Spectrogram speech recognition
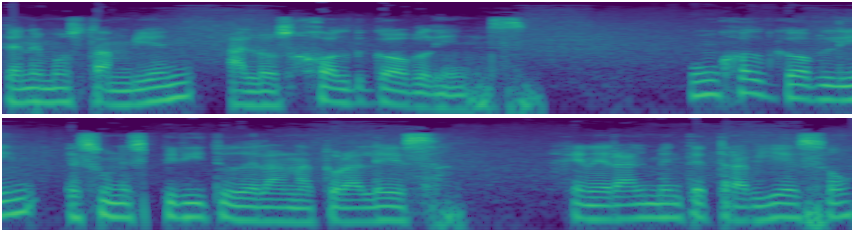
Tenemos también a los Hold Goblins. Un Hold Goblin es un espíritu de la naturaleza, generalmente travieso,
